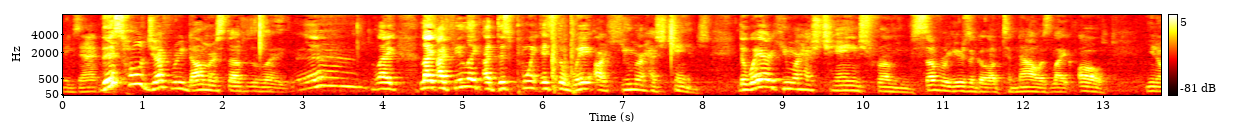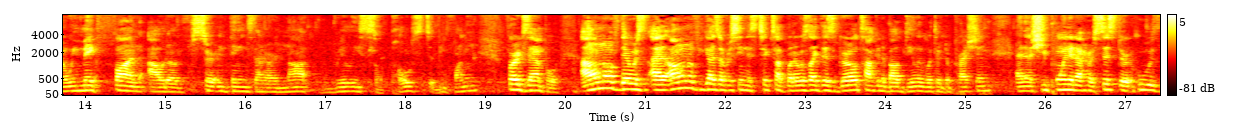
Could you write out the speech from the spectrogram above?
Exactly. This whole Jeffrey Dahmer stuff is like, eh, like, like I feel like at this point it's the way our humor has changed. The way our humor has changed from several years ago up to now is like, oh, you know, we make fun out of certain things that are not really supposed to be funny. For example, I don't know if there was, I, I don't know if you guys ever seen this TikTok, but it was like this girl talking about dealing with her depression, and then she pointed at her sister who was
